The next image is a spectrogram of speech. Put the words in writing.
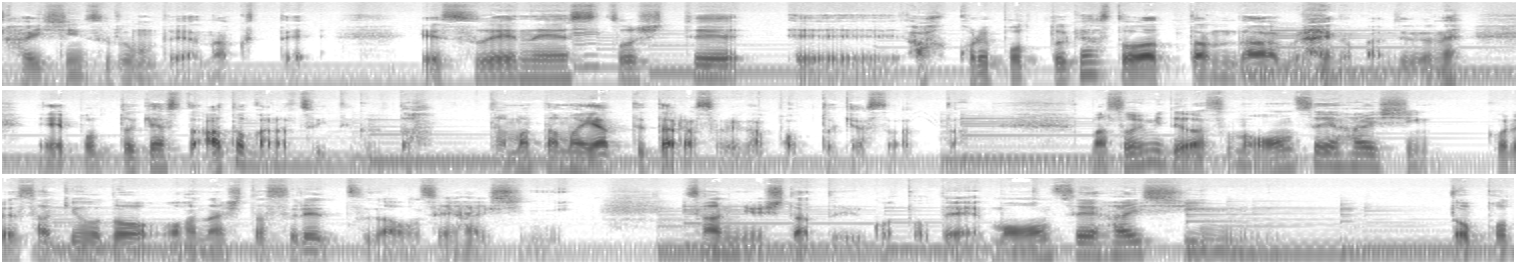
配信するのではなくて、SNS として、えー、あ、これポッドキャストだったんだぐらいの感じでね、えー、ポッドキャスト後からついてくると。たまたまやってたらそれがポッドキャストだった。まあそういう意味ではその音声配信これ先ほどお話したスレッズが音声配信に参入したということで、もう音声配信とポッ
